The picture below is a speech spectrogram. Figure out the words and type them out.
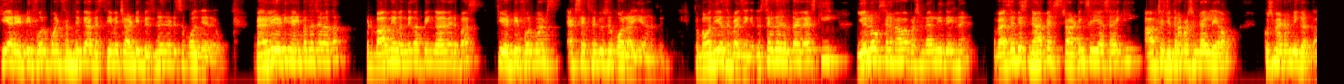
कि यार 84 पॉइंट समथिंग पे आप एस में चार्टी बिज़नेस से कॉल दे रहे हो। पहले 89 पता चला था बट बाद में बंदे का पिंग आया मेरे पास कि 84 पॉइंट एक्स एक्स में भी उसे कॉल आई है यहाँ से। तो बहुत ही सरप्राइजिंग है। तो इससे पता चलता है कि ये लोग सिर्फ़ आपका परसेंटाइल नहीं देख रहे हैं। वैसे भी स्नैप में स्टार्टिंग से ही ऐसा है कि आप चाहे जितना परसेंटाइल ले आओ, कुछ मैटर नहीं करता।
